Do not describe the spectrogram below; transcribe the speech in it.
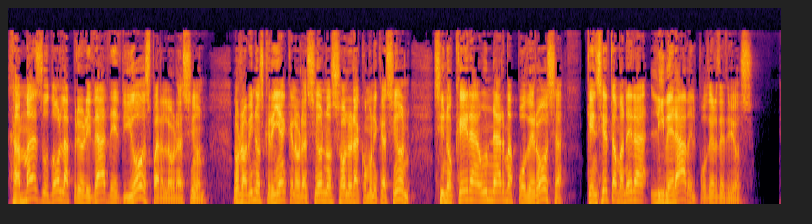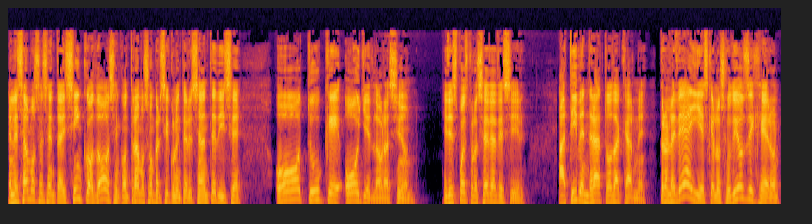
jamás dudó la prioridad de Dios para la oración. Los rabinos creían que la oración no solo era comunicación, sino que era un arma poderosa que en cierta manera liberaba el poder de Dios. En el Salmo 65, 2 encontramos un versículo interesante, dice, Oh tú que oyes la oración. Y después procede a decir, a ti vendrá toda carne. Pero la idea ahí es que los judíos dijeron,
